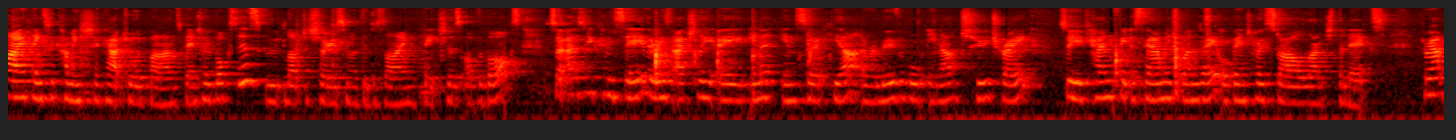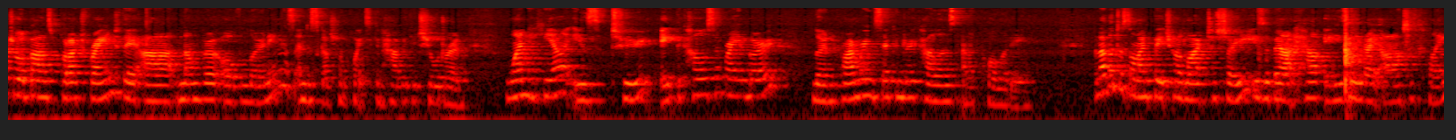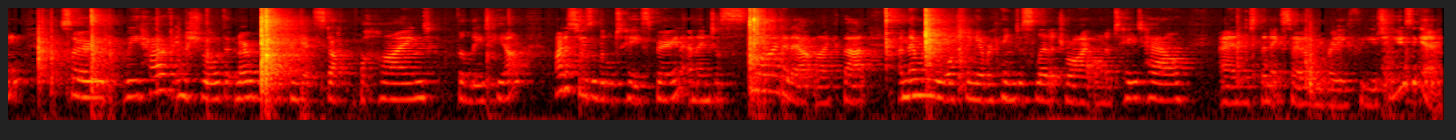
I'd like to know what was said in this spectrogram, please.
Hi, thanks for coming to check out Jordbarn's bento boxes. We would love to show you some of the design features of the box. So as you can see, there is actually a inner insert here, a removable inner two tray, so you can fit a sandwich one day or bento style lunch the next. Throughout Jordbarn's product range, there are a number of learnings and discussion points you can have with your children. One here is to eat the colours of rainbow, learn primary and secondary colours and equality. Another design feature I'd like to show you is about how easy they are to clean. So we have ensured that no water can get stuck behind the lid here. I just use a little teaspoon and then just slide it out like that. And then when you're washing everything, just let it dry on a tea towel and the next day it'll be ready for you to use again.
